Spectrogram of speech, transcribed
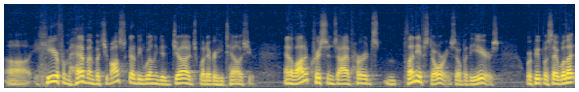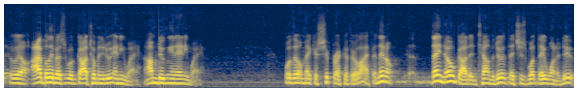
uh, hear from heaven, but you've also got to be willing to judge whatever he tells you. And a lot of Christians, I've heard plenty of stories over the years where people say, well, that, well, I believe that's what God told me to do anyway. I'm doing it anyway. Well, they'll make a shipwreck of their life. And they, don't, they know God didn't tell them to do it. That's just what they want to do.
